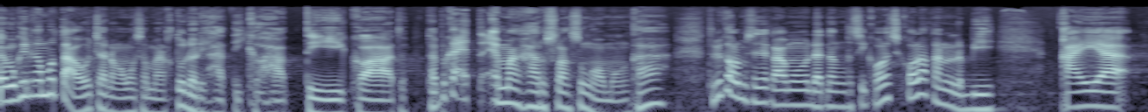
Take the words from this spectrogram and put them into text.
Ya mungkin kamu tahu cara ngomong sama anak tuh dari hati ke hati kah. Tapi kayak emang harus langsung ngomong kah? Tapi kalau misalnya kamu datang ke psikolog, psikolog akan lebih kayak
